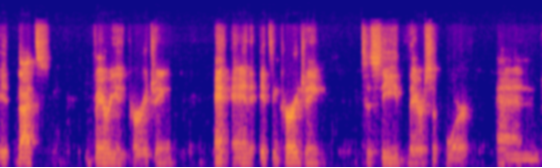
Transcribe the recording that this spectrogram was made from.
it that's very encouraging, and, and it's encouraging to see their support and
